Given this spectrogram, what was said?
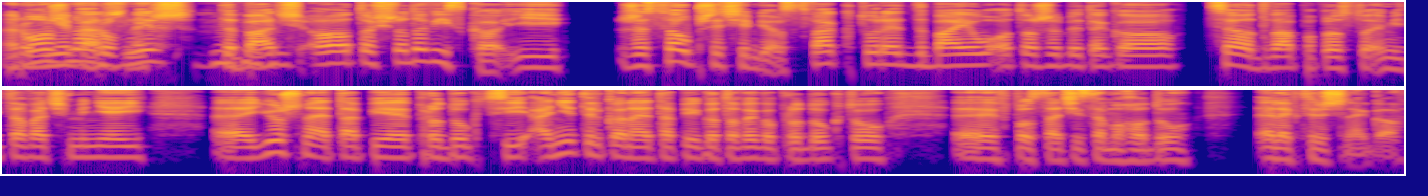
Równie można ważnych. również dbać o to środowisko i że są przedsiębiorstwa, które dbają o to, żeby tego CO2 po prostu emitować mniej e, już na etapie produkcji, a nie tylko na etapie gotowego produktu e, w postaci samochodu elektrycznego.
